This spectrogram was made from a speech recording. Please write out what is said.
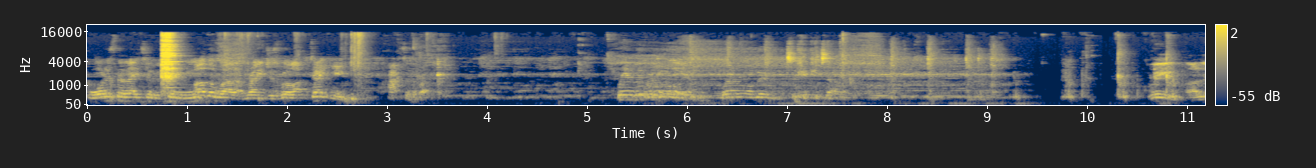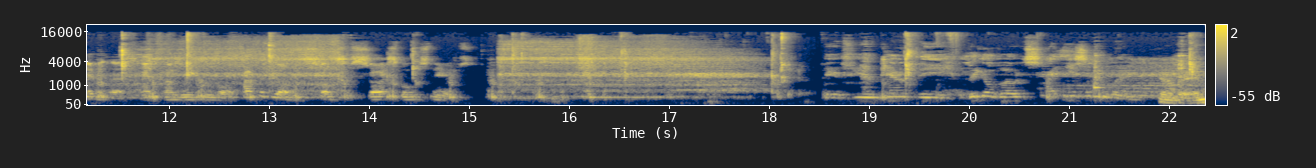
What is the latest between Motherwell and Rangers? We'll update you after the break. We're all in. We're all in to kick it out. We are limitless and Sky Sports News. If you count the legal votes, I easily win. Yeah, the M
